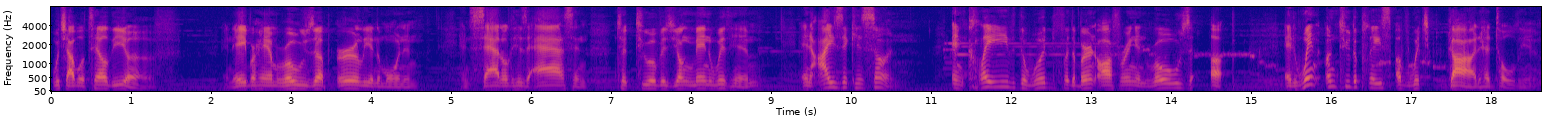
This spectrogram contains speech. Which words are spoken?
which I will tell thee of. And Abraham rose up early in the morning and saddled his ass and took two of his young men with him and Isaac his son and clave the wood for the burnt offering and rose up and went unto the place of which God had told him.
